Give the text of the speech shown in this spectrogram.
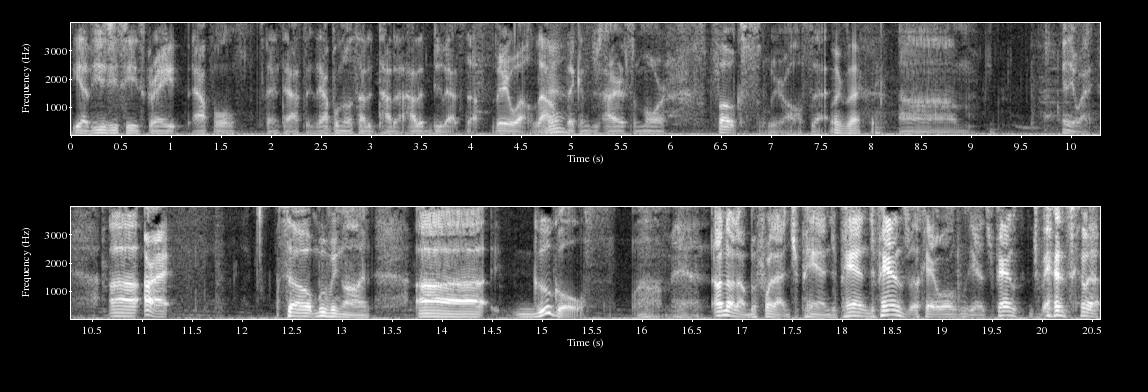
yeah, the UGC is great. Apple, fantastic. Apple knows how to how to how to do that stuff very well. Now Yeah. they can just hire some more folks, we're all set. Exactly. Anyway, uh, all right. So moving on, uh, Google. Oh man! Oh no, no. Before that, Japan. Japan. Japan's okay. Well, yeah. Japan's Japan's gonna.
